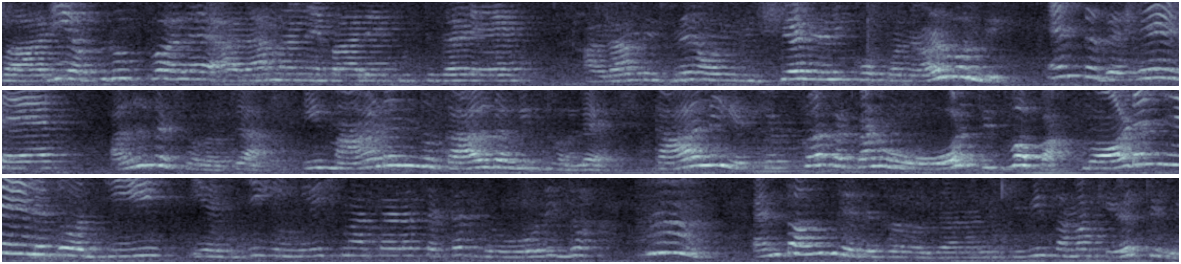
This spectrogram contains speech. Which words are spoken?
ಬಾರಿ ಅಪರೂಪಳೆ ಅರಾಮನೆ ಬಾರೆ ಪುಟ್ಟಗಳೇ ಆರಾಮಿದ್ನೆ ಒಂದು ವಿಷಯ ಹೇಳಿಕ್ ಹೋಗ್ಬನಾಳ್ ಬಂದಿ ಎಂತದ ಹೇಳೆ? ಅಲ್ದೆ ಸರೋಜ ಈ ಮಾಡನ್ನು ಕಾಲದಾಗಿದ್ವಲೆ ಕಾಲಿಗೆ ಚಕ್ರ ಕಟ್ಕೊಂಡು ಓಡ್ತಿದ್ವಪ್ಪ. ಮಾಡರ್ನ್ ಹೇಳಿದ್ದು ಅಜ್ಜಿ. ಈ ಅಜ್ಜಿಗೆ ಇಂಗ್ಲಿಷ್ ಮಾತಾಡೋ ಚಟ ಜೋರಿದ್ದು. ಹ್ಮ್ ಎಂತ ಅಂದೇನೆ ಸರೋಜ? ನನ್ ಕಿವಿ ಸಮ ಕೇಳ್ತಿಲ್ಲ.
